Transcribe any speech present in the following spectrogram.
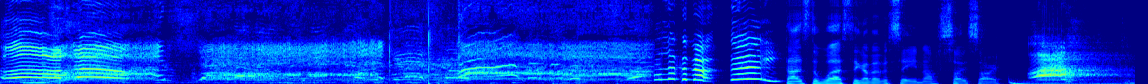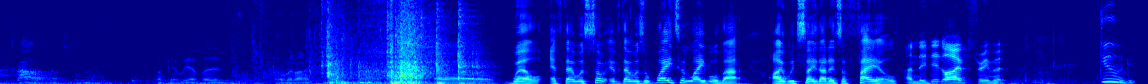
oh no! Oh, That's the worst thing I've ever seen. I'm so sorry. Ah! Okay, we have a woman on it. Well, if there was so, if there was a way to label that, I would say that is a fail. And they did live stream it. Dude.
